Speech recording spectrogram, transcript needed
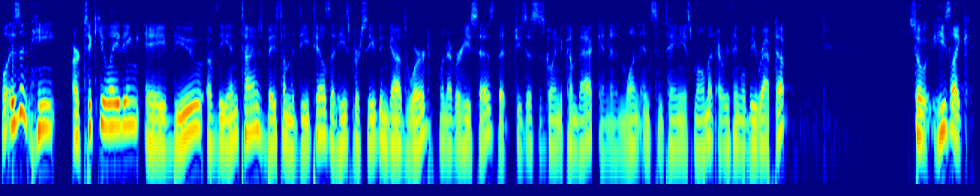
Well, isn't he articulating a view of the end times based on the details that he's perceived in God's word whenever he says that Jesus is going to come back and in one instantaneous moment everything will be wrapped up. So he's like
